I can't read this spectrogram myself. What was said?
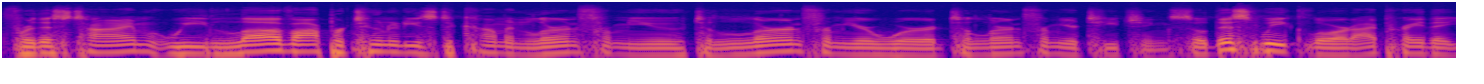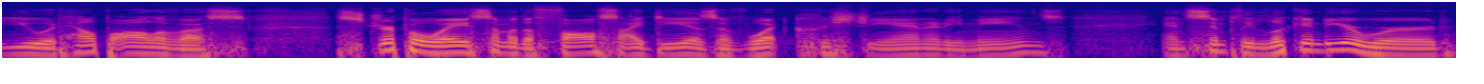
for this time. We love opportunities to come and learn from you, to learn from your word, to learn from your teaching. So, this week, Lord, I pray that you would help all of us strip away some of the false ideas of what Christianity means and simply look into your word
